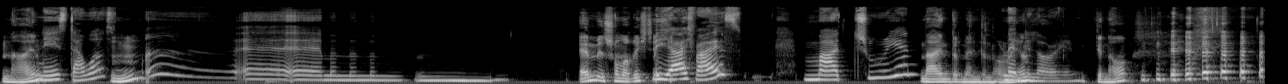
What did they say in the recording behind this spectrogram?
Nein. Nee, Star Wars? Mhm. Ah, äh, äh, m- m- m- m- M ist schon mal richtig. ja, ich weiß. Marturian? Nein, The Mandalorian. Mandalorian. Genau.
